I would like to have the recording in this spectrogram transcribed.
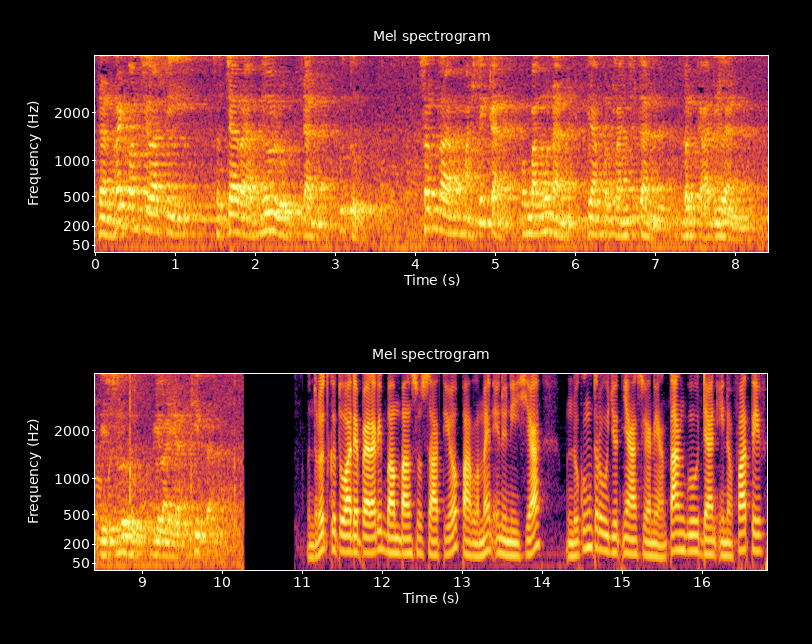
dan rekonsiliasi secara menyeluruh dan utuh, serta memastikan pembangunan yang berkelanjutan berkeadilan di seluruh wilayah kita. Menurut Ketua DPR RI Bambang Susatyo, Parlemen Indonesia mendukung terwujudnya ASEAN yang tangguh dan inovatif,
